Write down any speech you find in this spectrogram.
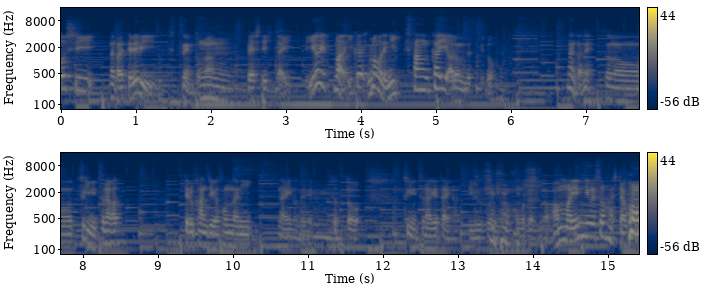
年なんかテレビ出演とかうん。増やしていきたいって意外まあ今まで23回あるんですけどなんかねその次に繋がってる感じがそんなにないので、うん。ちょっと次につなげたいなっていうふうには思ったんですけど あんまりエンディングでそういう話しちゃうから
